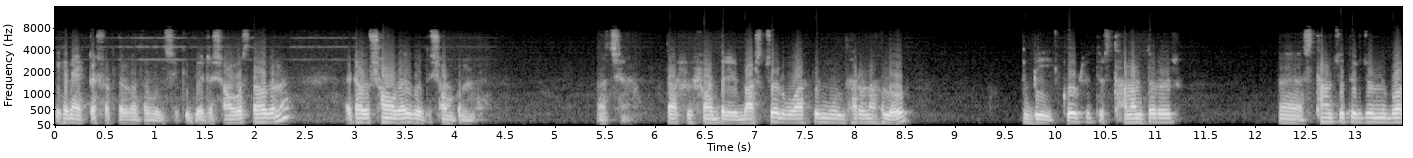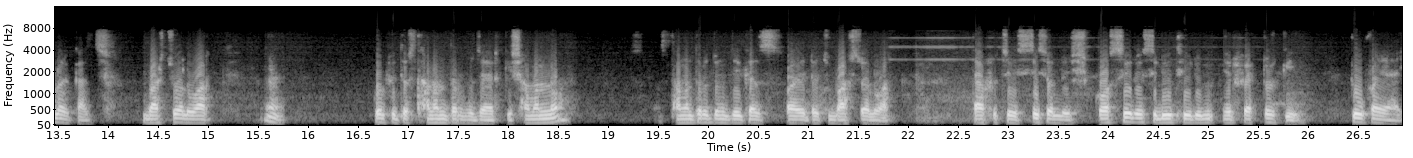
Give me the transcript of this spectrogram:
এখানে একটা শর্তের কথা বলছে, কিন্তু এটা সাম্যাবস্থা হবে না, এটা হবে সমবায় গতি সম্পন্ন আচ্ছা তারপর আমাদের ভার্চুয়াল ওয়ার্কের মূল ধারণা হলো বি কল্পিত স্থানান্তরের স্থানচ্যুতির জন্য বলের কাজ ভার্চুয়াল ওয়ার্ক হ্যাঁ? কল্পিত স্থানান্তর বোঝায় আর কি, সামান্য স্থানান্তরের জন্য যে কাজ হয় এটা হচ্ছে ভার্চুয়াল ওয়ার্ক তারপর হচ্ছে ছিচল্লিশ কসি রেসিডিউ থিওরিম এর ফ্যাক্টর কি? Two pi i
